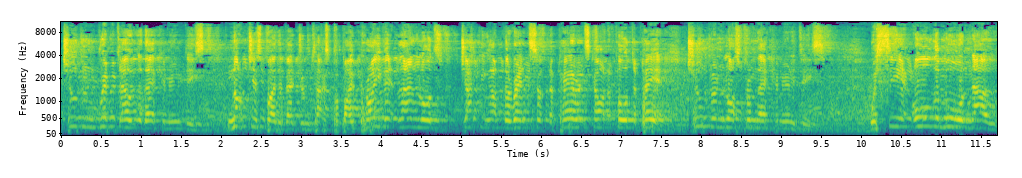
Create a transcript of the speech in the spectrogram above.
children ripped out of their communities. Not just by the bedroom tax, but by private landlords jacking up the rent so the parents can't afford to pay it. Children lost from their communities. We see it all the more now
